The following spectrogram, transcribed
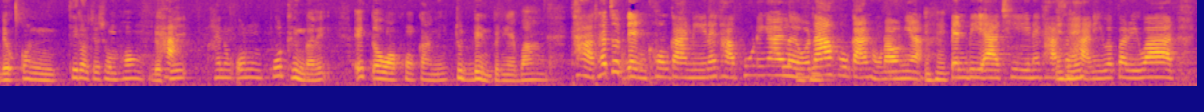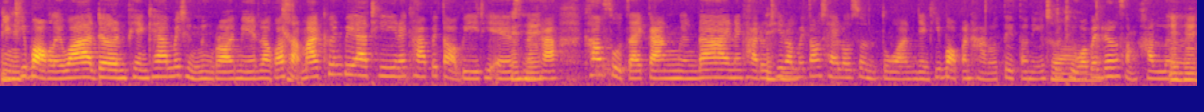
เดี๋ยวก่อนที่เราจะชมห้อง เดี๋ยวค่ะ พี่ ให้น้องอ้นพูดถึงรายละเอียดไอ้ตัวโครงการนี้จุดเด่นเป็นไงบ้าง ค่ะ ถ้าจุดเด่นโครงการนี้นะคะพูดง่ายๆเลยว่าหน้าโครงการของเราเนี่ยอือฮึเป็น BRT นะคะอือฮึสถานีวัดปริวาสอย่างที่บอกเลยว่าเดินเพียงแค่ไม่ถึง 100 เมตร เราก็สามารถขึ้น BRT นะคะไปต่อ BTS อือฮึนะคะ เข้าสู่ใจกลางเมืองได้นะคะ โดยอือที่ฮึเราไม่ต้องใช้รถส่วนตัว อย่างที่บอกปัญหารถติดตอนนี้คือใช่ถือว่าเป็นเรื่องสำคัญเลอือฮึย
